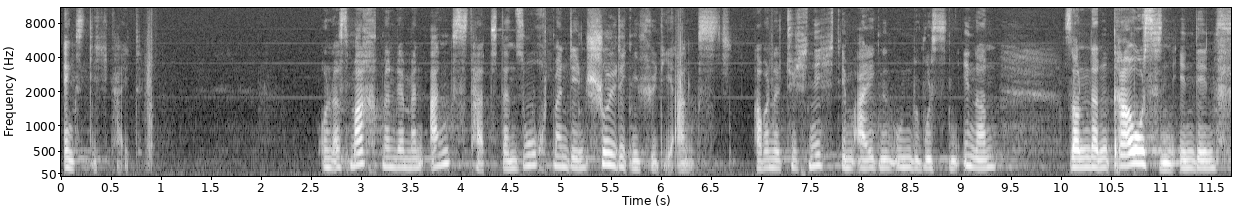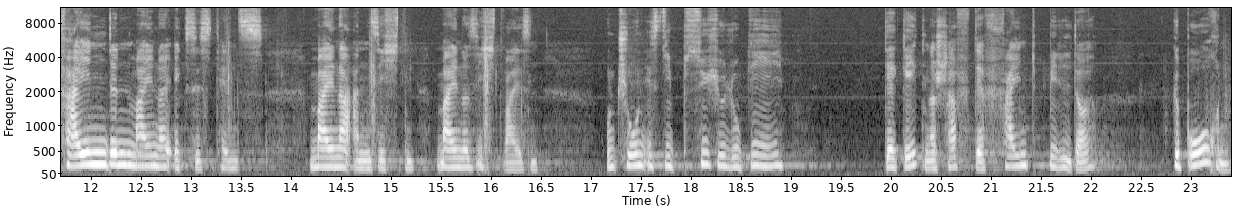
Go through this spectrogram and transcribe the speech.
Ängstlichkeit. Und was macht man, wenn man Angst hat? Dann sucht man den Schuldigen für die Angst, aber natürlich nicht im eigenen unbewussten Innern, sondern draußen in den Feinden meiner Existenz, meiner Ansichten, meiner Sichtweisen. Und schon ist die Psychologie der Gegnerschaft, der Feindbilder geboren.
